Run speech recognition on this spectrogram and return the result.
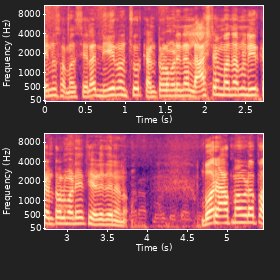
ಏನು ಸಮಸ್ಯೆ ಇಲ್ಲ. ನೀರು ಒಂಚೂರು ಕಂಟ್ರೋಲ್ ಮಾಡಿ. ನಾನು ಲಾಸ್ಟ್ ಟೈಮ್ ಬಂದಾಗ ನೀರು ಕಂಟ್ರೋಲ್ ಮಾಡಿ ಅಂತ ಹೇಳಿದೆ ನಾನು. ಬೋರ್ ಆಫ್ ಮಾಡಿಬಿಡಪ್ಪ.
